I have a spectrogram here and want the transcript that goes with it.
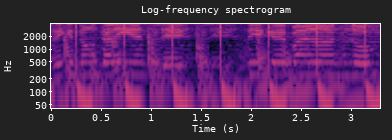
reggaetón caliente, sigue bailando.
